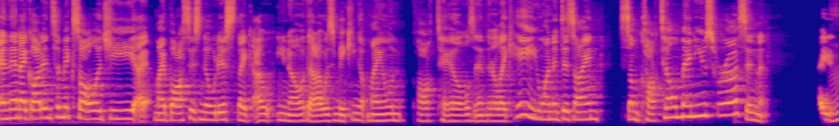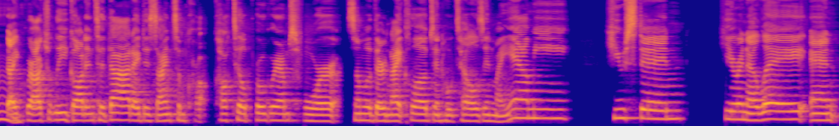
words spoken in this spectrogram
and then i got into mixology I, my bosses noticed like i you know that i was making up my own cocktails and they're like hey you want to design some cocktail menus for us and I, Mm. I gradually got into that i designed some co- cocktail programs for some of their nightclubs and hotels in miami houston here in la and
